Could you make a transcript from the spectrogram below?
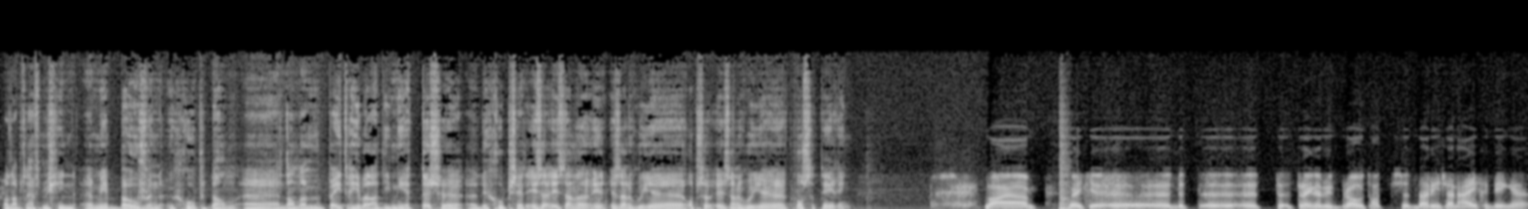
wat dat betreft, misschien eh, meer boven een groep dan, eh, dan een Peter Hibala die meer tussen eh, de groep zit. Is dat, is dat, een, is dat, een, goede, is dat een goede constatering? Maar weet je, eh, eh, de eh, t- trainer Ruud Brood had daarin zijn eigen dingen.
